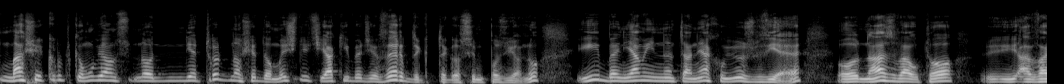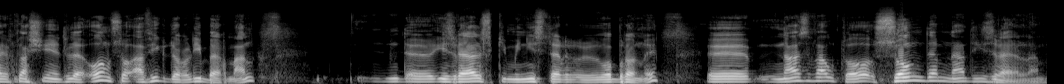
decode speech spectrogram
Ma się, krótko mówiąc, no, nie trudno się domyślić, jaki będzie werdykt tego sympozjonu i Benjamin Netanyahu już wie, o, nazwał to, a właściwie nie tyle on, co Avigdor Lieberman, izraelski minister obrony, nazwał to sądem nad Izraelem.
